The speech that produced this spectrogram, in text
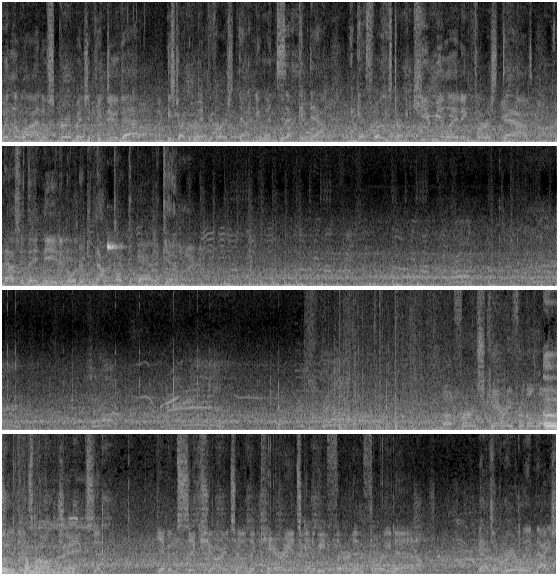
Win the line of scrimmage. If you do that, you start to win first down. You win second down. And guess what? You start accumulating first downs. And that's what they need in order to not punt the ball again. Carry for the Oh, legend come is on, Bo man. Jackson. Give him six yards on the carry. It's going to be third and three now. That was a really nice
